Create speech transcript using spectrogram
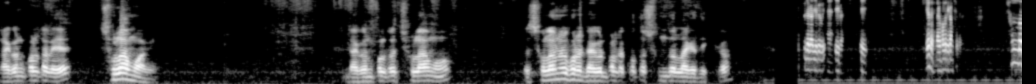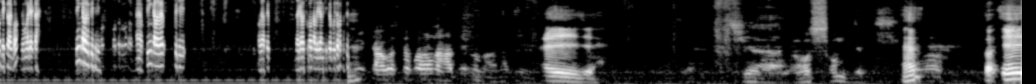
ড্রাগন ফলটারে ছুলামো আমি। ড্রাগন ফলটা ছুলামো। তো ছুলানোর পরে ড্রাগন ফলটা কত সুন্দর লাগে দেখো কাগজটা পড়ানো হাতে নো না এই যে। জিনিস। তো এই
